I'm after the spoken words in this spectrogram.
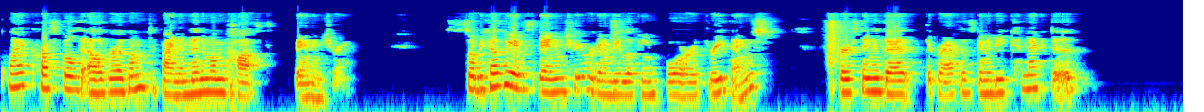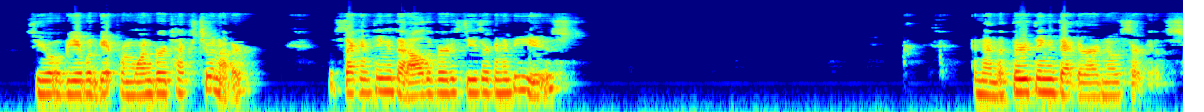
Apply Kruskal's algorithm to find a minimum cost spanning tree. So because we have a spanning tree, we're going to be looking for three things. First thing is that the graph is going to be connected. So you'll be able to get from one vertex to another. The second thing is that all the vertices are going to be used. And then the third thing is that there are no circuits.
